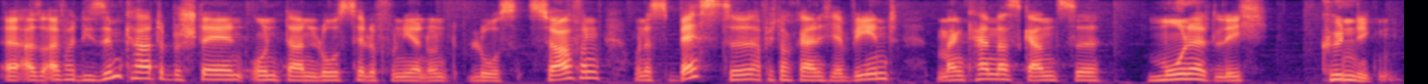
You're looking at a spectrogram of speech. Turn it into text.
Äh, also einfach die SIM-Karte bestellen und dann los telefonieren und los surfen. Und das Beste, habe ich noch gar nicht erwähnt, man kann das Ganze monatlich kündigen.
